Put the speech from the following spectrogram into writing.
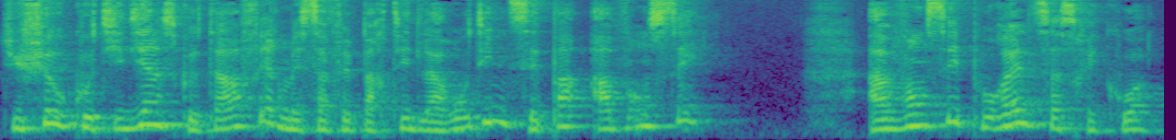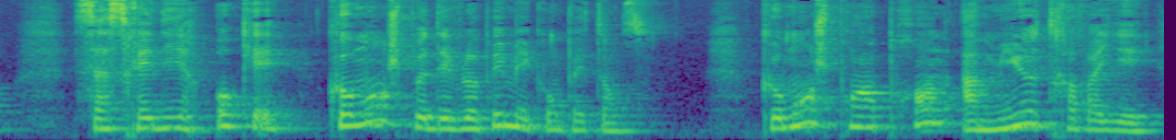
Tu fais au quotidien ce que tu as à faire, mais ça fait partie de la routine, c'est pas avancer. Avancer pour elle, ça serait quoi? Ça serait dire, ok, comment je peux développer mes compétences? Comment je peux apprendre à mieux travailler?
